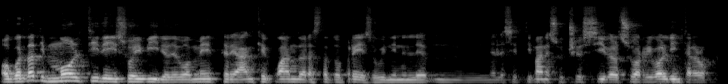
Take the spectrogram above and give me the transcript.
Ho guardato molti dei suoi video, devo ammettere, anche quando era stato preso, quindi nelle, mh, nelle settimane successive al suo arrivo all'Inter, ero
